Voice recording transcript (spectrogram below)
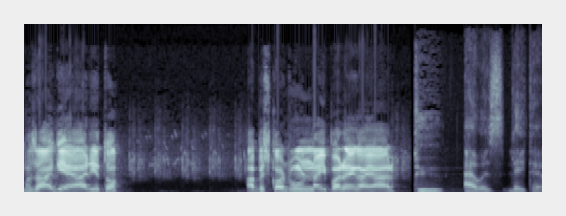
मज़ा आ गया यार ये तो। अब इसको ढूंढना ही पड़ेगा यार। Hours later.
